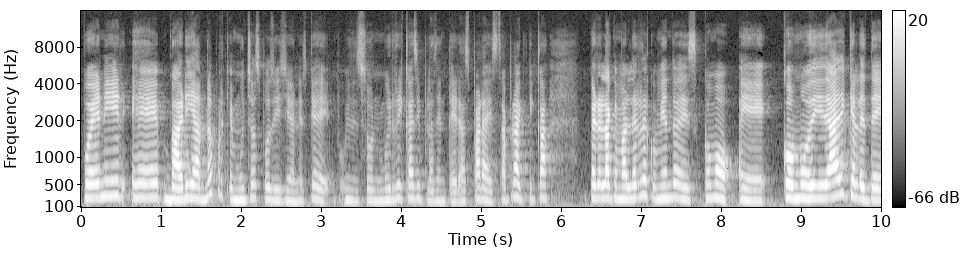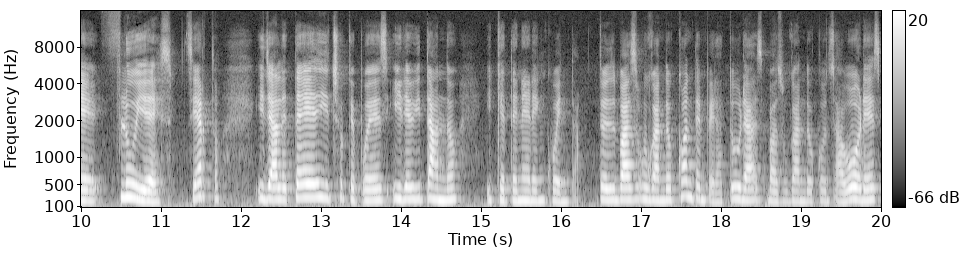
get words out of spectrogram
Pueden ir eh, variando porque hay muchas posiciones que pues, son muy ricas y placenteras para esta práctica. Pero la que más les recomiendo es como eh, comodidad y que les dé fluidez, ¿cierto? Y ya te he dicho que puedes ir evitando y que tener en cuenta. Entonces vas jugando con temperaturas, vas jugando con sabores,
